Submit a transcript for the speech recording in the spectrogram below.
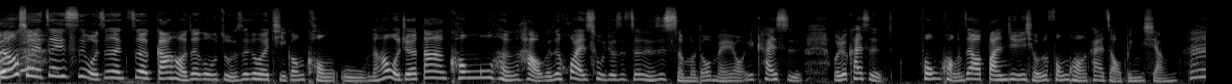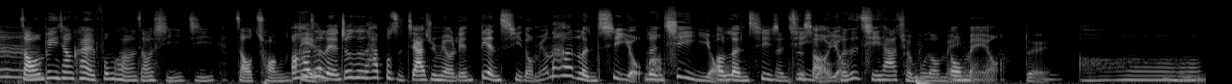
然后所以这一次我真的这刚好这个屋主是个。会提供空屋，然后我觉得当然空屋很好，可是坏处就是真的是什么都没有。一开始我就开始疯狂在要搬进去，我就疯狂开始找冰箱，嗯、找完冰箱开始疯狂的找洗衣机、找床垫。哦，它这连就是它不止家具没有，连电器都没有。那它冷气有吗？冷气有，哦，冷气冷气少有，可是其他全部都没有都没有。对，哦，嗯、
